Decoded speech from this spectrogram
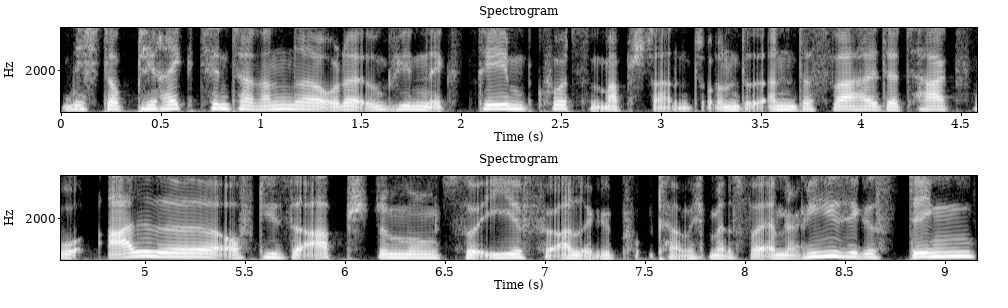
Ich glaube, direkt hintereinander oder irgendwie in extrem kurzem Abstand. Und, und das war halt der Tag, wo alle auf diese Abstimmung zur Ehe für alle geguckt haben. Ich meine, es war ein riesiges Ding.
